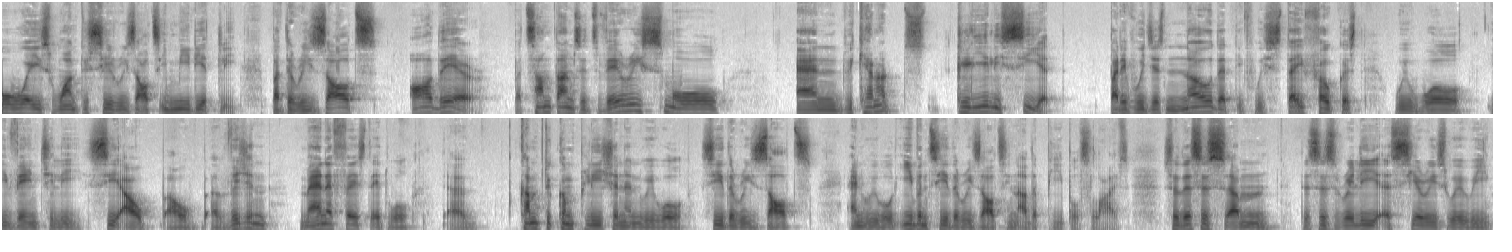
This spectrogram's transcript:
always want to see results immediately, but the results are there. But sometimes it's very small and we cannot clearly see it. But if we just know that if we stay focused, we will eventually see our, our uh, vision manifest, it will uh, come to completion, and we will see the results, and we will even see the results in other people's lives. So, this is um, this is really a series where we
